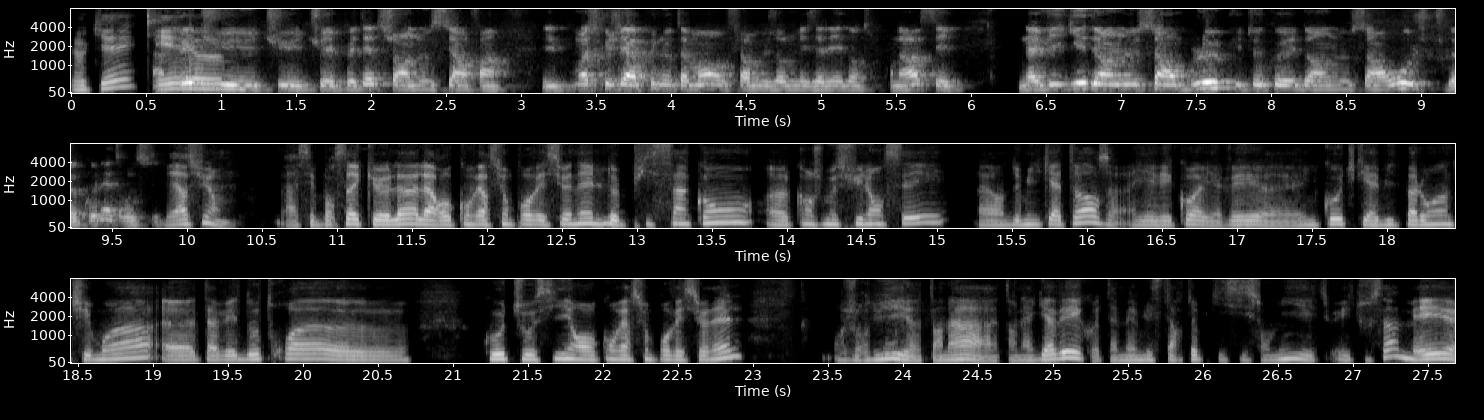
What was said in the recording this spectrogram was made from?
Ok. Après, et, euh, tu, tu, es peut-être sur un océan. Enfin, moi, ce que j'ai appris notamment au fur et à mesure de mes années d'entrepreneuriat, c'est naviguer dans un océan bleu plutôt que dans un océan rouge. Tu dois connaître aussi. Bien sûr. Bah, c'est pour ça que là, la reconversion professionnelle, depuis cinq ans, euh, quand je me suis lancé, en 2014, il y avait quoi? Il y avait euh, une coach qui habite pas loin de chez moi. Euh, tu avais deux, trois coachs aussi en reconversion professionnelle. Aujourd'hui, tu en as, en as gavé. Tu as même les startups qui s'y sont mis et, tout ça. Mais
